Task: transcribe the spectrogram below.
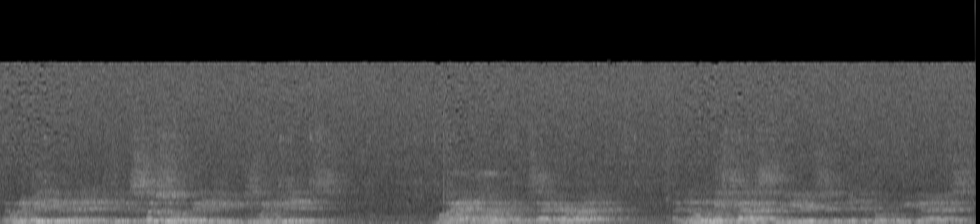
And I want to take a minute to give a special thank you to my kids. Maya, Alec, and Zachariah. I know these past three years have been difficult for you guys,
